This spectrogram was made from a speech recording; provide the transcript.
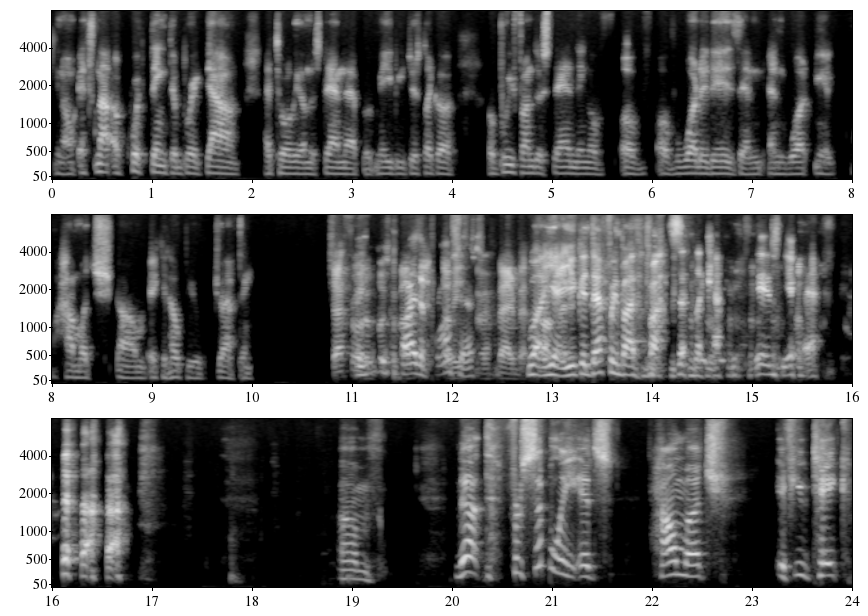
you know, it's not a quick thing to break down. I totally understand that, but maybe just like a, a brief understanding of of of what it is and and what you know, how much um, it can help you drafting. Jeff wrote a book about buy the process. well, yeah, you could definitely buy the process like I did. Yeah. um, now for simply, it's how much if you take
